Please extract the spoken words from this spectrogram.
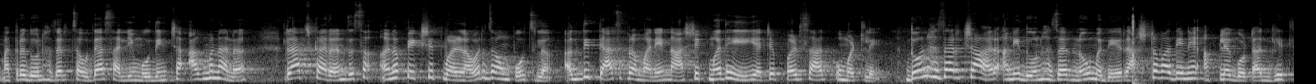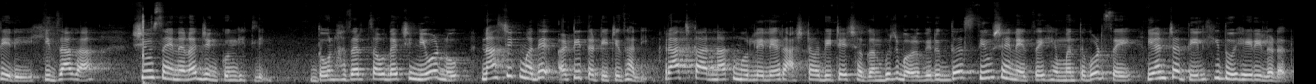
मात्र दोन हजार चौदा साली मोदींच्या आगमनानं राजकारण जसं अनपेक्षित वळणावर जाऊन पोहोचलं अगदी त्याचप्रमाणे नाशिकमध्येही याचे पडसाद उमटले. दोन हजार चार आणि दोन हजार नऊमध्ये राष्ट्रवादीने आपल्या गोटात घेतलेली ही जागा शिवसेनेनं जिंकून घेतली. दोन हजार चौदाची निवडणूक नाशिकमध्ये अटीतटीची झाली. राजकारणात मुरलेले राष्ट्रवादीचे छगन भुजबळ विरुद्ध शिवसेनेचे हेमंत गोडसे यांच्यातील ही दुहेरी लढत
